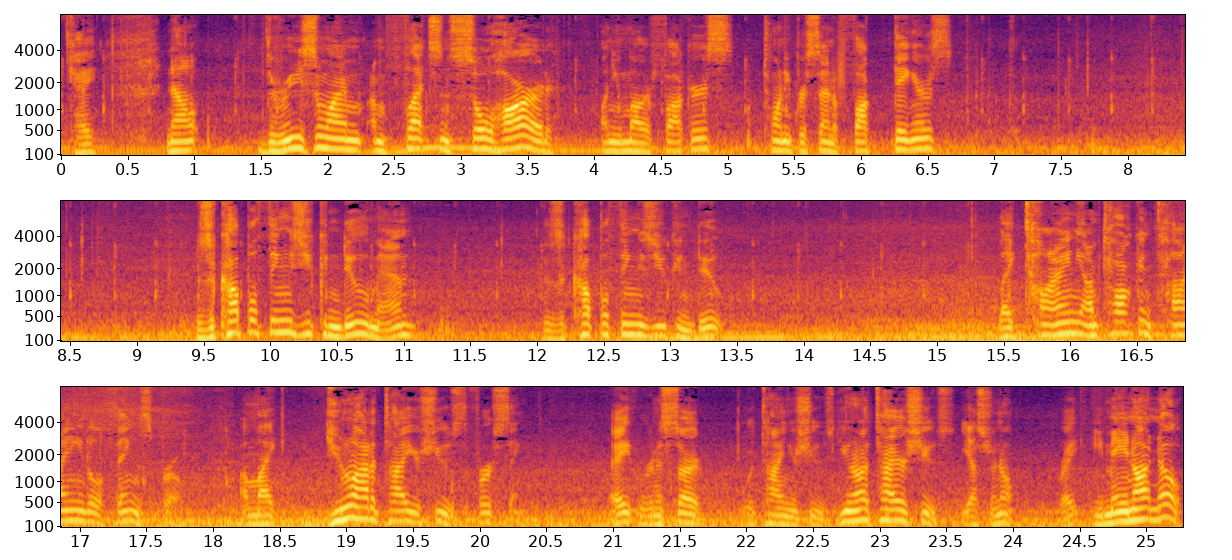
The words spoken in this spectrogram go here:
Okay, now the reason why I'm, I'm flexing so hard on you motherfuckers, 20% of fuck dingers, there's a couple things you can do, man. There's a couple things you can do. Like tiny, I'm talking tiny little things, bro. I'm like, do you know how to tie your shoes? The first thing. Right? We're gonna start with tying your shoes. You know how to tie your shoes? Yes or no? Right? You may not know.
